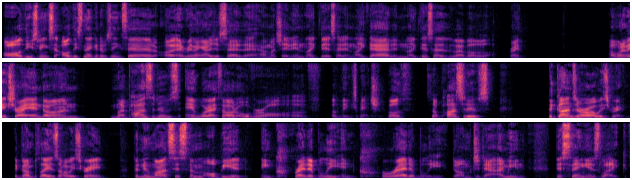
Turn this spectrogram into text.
all these being said, all these negatives being said, uh, everything I just said that how much I didn't like this, I didn't like that, I didn't like this, blah blah blah blah. Right. I want to make sure I end on my positives and what I thought overall of of the expansion. Both so positives, the guns are always great. The gunplay is always great. The new mod system, albeit incredibly, incredibly dumbed down. I mean, this thing is like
